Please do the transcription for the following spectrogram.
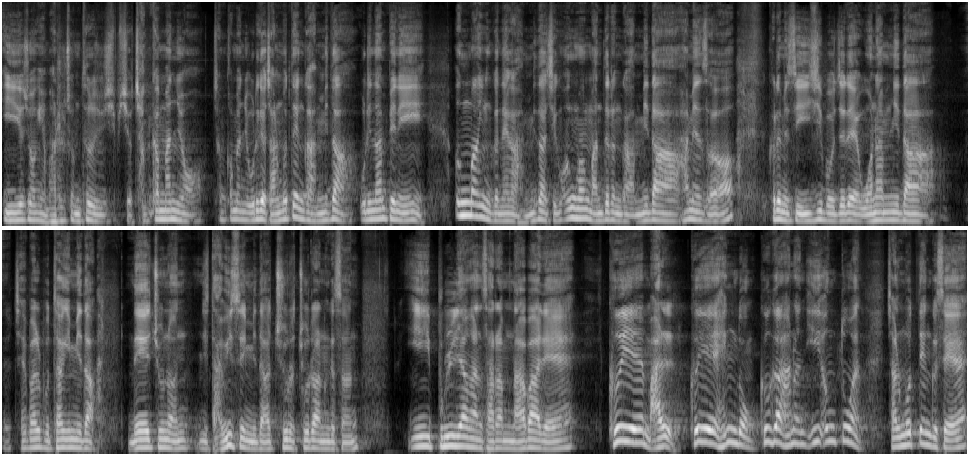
이 여종의 말을 좀 들어주십시오. 잠깐만요. 잠깐만요. 우리가 잘못된 거 압니다. 우리 남편이 엉망인 거 내가 압니다. 지금 엉망 만드는 거 압니다. 하면서 그러면서 25절에 원합니다. 제발 부탁입니다. 내 주는 다윗입니다. 주, 주라는 것은 이 불량한 사람 나발의 그의 말, 그의 행동, 그가 하는 이 엉뚱한 잘못된 것에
